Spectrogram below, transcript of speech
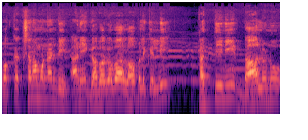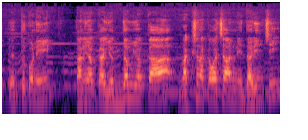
ఒక్క క్షణం ఉండండి అని గబగబా లోపలికెళ్ళి కత్తిని డాలును ఎత్తుకొని తన యొక్క యుద్ధం యొక్క రక్షణ కవచాన్ని ధరించి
